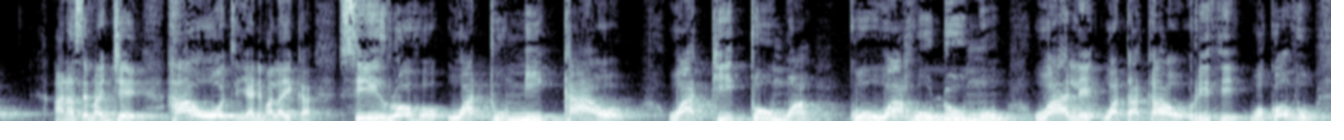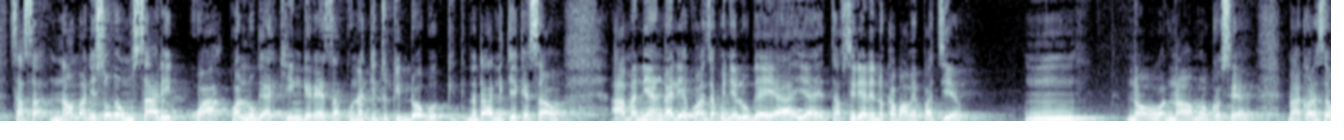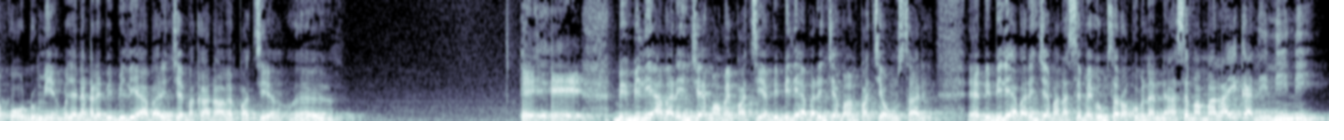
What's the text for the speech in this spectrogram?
Anasema je hao wote yaani malaika si roho watumikao wakitumwa kuwahudumu wale watakao rithi wokovu. Sasa naomba nisome mstari kwa, kwa lugha ya kiingereza. Kuna kitu kidogo nataka nikiweke sawa. Ama niangalie kwanza kwenye lugha ya, ya tafsiri ya neno kama wamepatia. Mm, no nao wamekosea. Maanake wanasema kuwahudumia. Moja niangalie bibilia habari njema kana wamepatia. Eh, Bibilia habari njema wamepatia. Bibilia habari njema wamepatia umstari e, bibilia habari njema anasema hivi mstari wa 14 anasema malaika ni nini?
